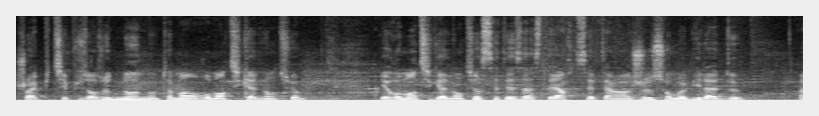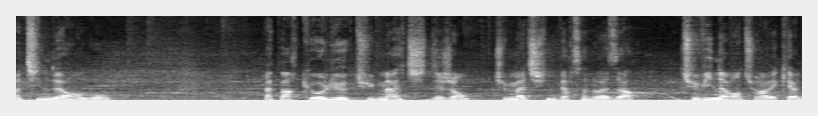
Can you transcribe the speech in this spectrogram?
j'aurais pitché plusieurs jeux notamment Romantic Adventure et Romantic Adventure c'était ça c'est à dire que c'était un jeu sur mobile à deux un Tinder en gros à part qu'au lieu que tu matches des gens, tu matches une personne au hasard, tu vis une aventure avec elle.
